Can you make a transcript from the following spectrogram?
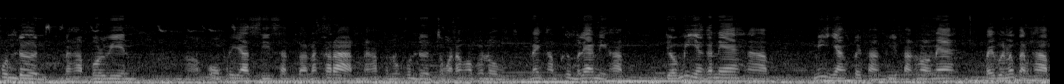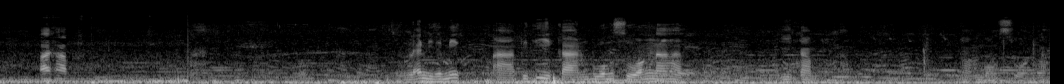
คนเดินนะครับ บริเวณ องค์พระยาศรีสัตนคราชนะครับถนนคนเดินจังหวัดนครพนมในคำขึ้นมาแรกนี้ครับ เดี๋ยวมีอย่างกันแน่นะครับ มีอย่างไปฝากพี่ฝากน้องแน่ ไปเบิ้งน้ำกันครับไปครับถึงแล้วนี่จะมีอ่าพิธีการบวงสรวงนะครับพิธีกรรมครับบวงสรวงนะ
